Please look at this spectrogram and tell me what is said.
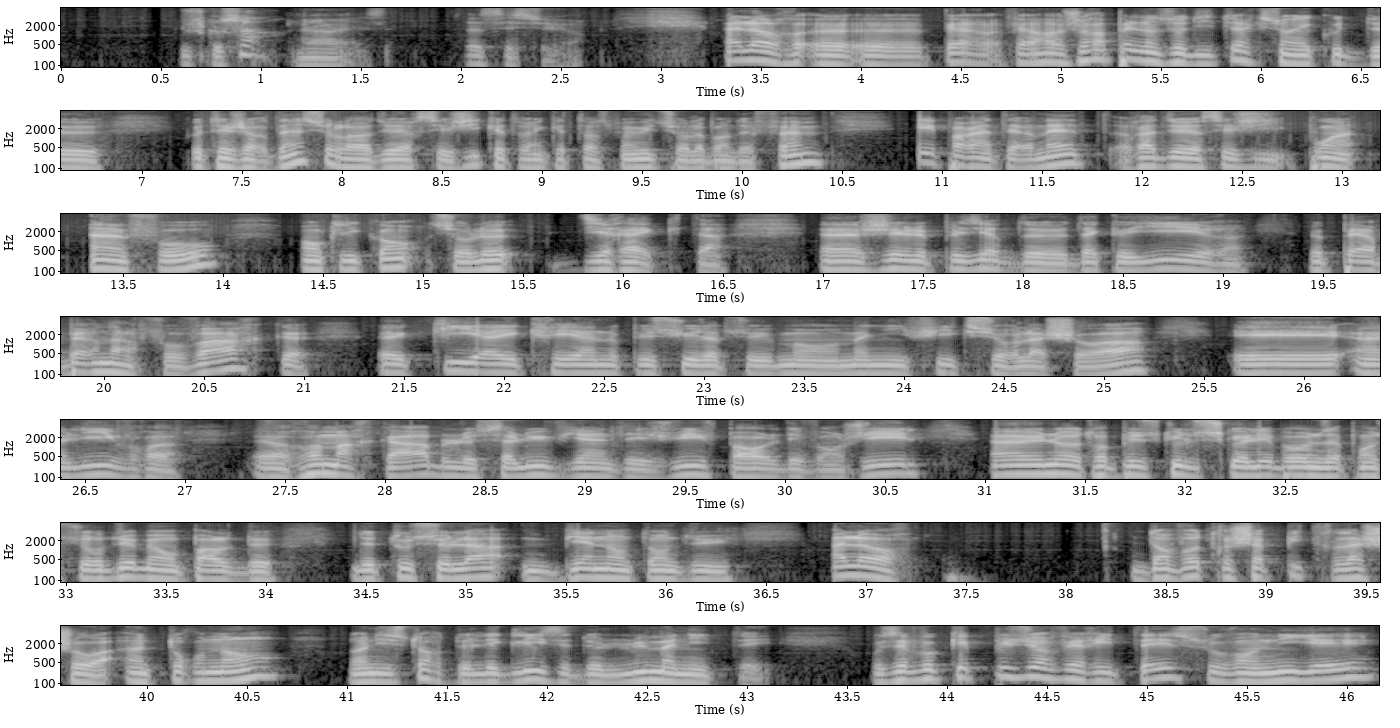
Plus que ça. Ah ça, ça, c'est sûr. Alors, euh, euh, Père je rappelle nos auditeurs qui sont à l'écoute de Côté Jardin sur la radio RCJ 94.8 sur la bande FM et par internet radio-rcj.info en cliquant sur le direct. Euh, J'ai le plaisir d'accueillir le père Bernard Fauvarc qui a écrit un opuscule absolument magnifique sur la Shoah et un livre remarquable, Le salut vient des Juifs, parole d'évangile. Un autre opuscule, Ce que l'hébreu nous apprend sur Dieu, mais on parle de, de tout cela, bien entendu. Alors, dans votre chapitre La Shoah, un tournant dans l'histoire de l'Église et de l'humanité, vous évoquez plusieurs vérités, souvent niées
